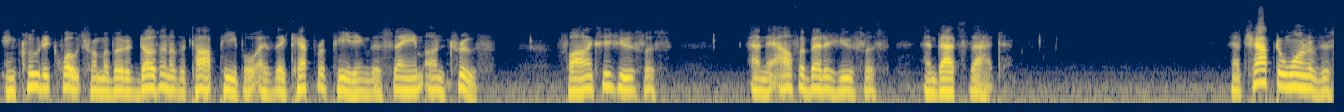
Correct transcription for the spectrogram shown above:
included quotes from about a dozen of the top people as they kept repeating the same untruth. Phonics is useless, and the alphabet is useless, and that's that. Now, chapter 1 of this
